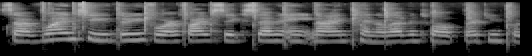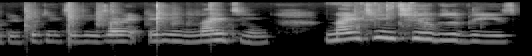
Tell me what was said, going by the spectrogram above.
so I have 1, 2, 3, 4, 5, 6, 7, 8, 9, 10, 11, 12, 13, 14, 15, 16, 17, 18, 19. 19 tubes of these,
